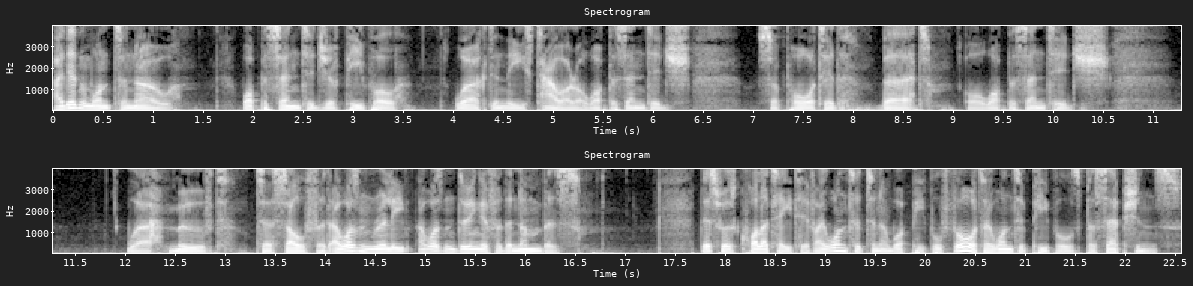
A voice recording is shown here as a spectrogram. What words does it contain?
I didn't want to know what percentage of people worked in the East Tower or what percentage supported Bert or what percentage were moved to Salford. I wasn't really I wasn't doing it for the numbers. This was qualitative. I wanted to know what people thought. I wanted people's perceptions.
